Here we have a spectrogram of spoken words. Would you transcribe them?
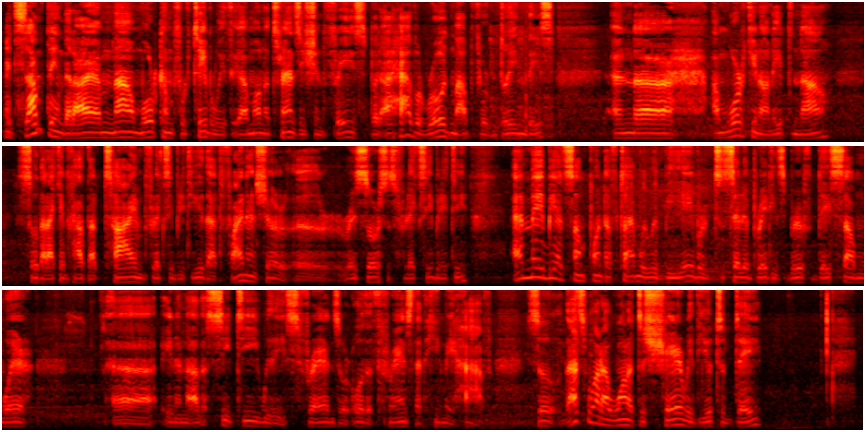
it's something that I am now more comfortable with. I'm on a transition phase, but I have a roadmap for doing this, and uh, I'm working on it now so that I can have that time flexibility, that financial uh, resources flexibility, and maybe at some point of time we will be able to celebrate his birthday somewhere uh, in another city with his friends or other friends that he may have. So that's what I wanted to share with you today.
